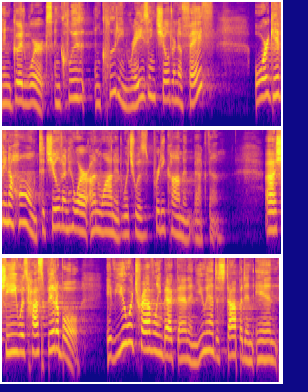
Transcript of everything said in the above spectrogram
and good works, including raising children of faith or giving a home to children who are unwanted, which was pretty common back then. Uh, she was hospitable. If you were traveling back then and you had to stop at an inn,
